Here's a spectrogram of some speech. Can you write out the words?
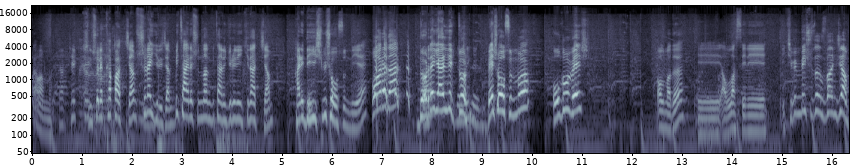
Tamam mı? Tek Şimdi şöyle kapatacağım. Şuna gireceğim. Bir tane şundan bir tane günün ilkini açacağım. Hani değişmiş olsun diye. Bu arada 4'e geldik. Dur. 5 olsun mu? Oldu mu 5? Olmadı. Ee, Allah seni. 2500'e hızlanacağım.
